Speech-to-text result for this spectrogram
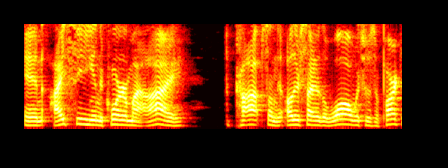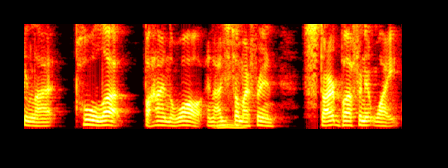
And I see in the corner of my eye, the cops on the other side of the wall, which was a parking lot, pull up behind the wall. And I just told my friend, start buffing it white.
